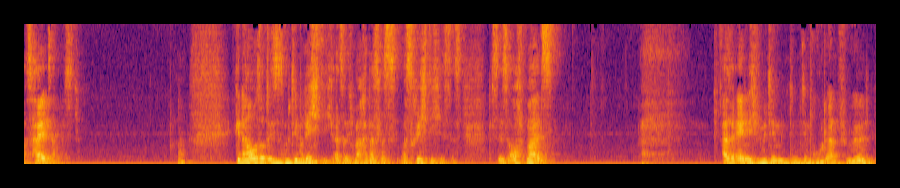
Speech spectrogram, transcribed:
was heilsam ist. Ja? Genauso dieses mit dem richtig, also ich mache das, was, was richtig ist. Das, ist oftmals, also ähnlich wie mit dem, dem, dem Gut anfühlen.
